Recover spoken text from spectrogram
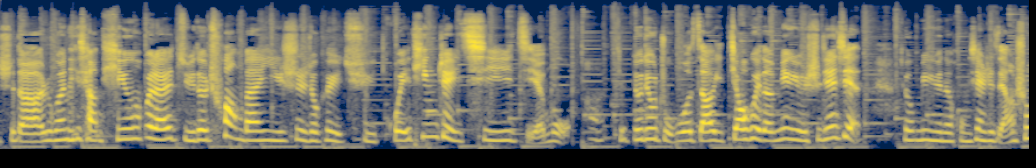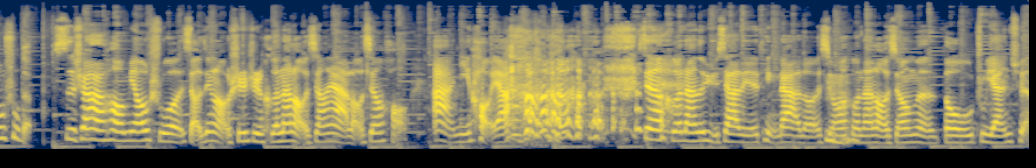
是的，如果你想听未来局的创办轶事，就可以去回听这期节目啊。就丢丢主播早已教会的命运时间线。就命运的红线是怎样收束的？四十二号喵说：“小静老师是河南老乡呀，老乡好啊，你好呀。”现在河南的雨下的也挺大的，希望河南老乡们都注意安全。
